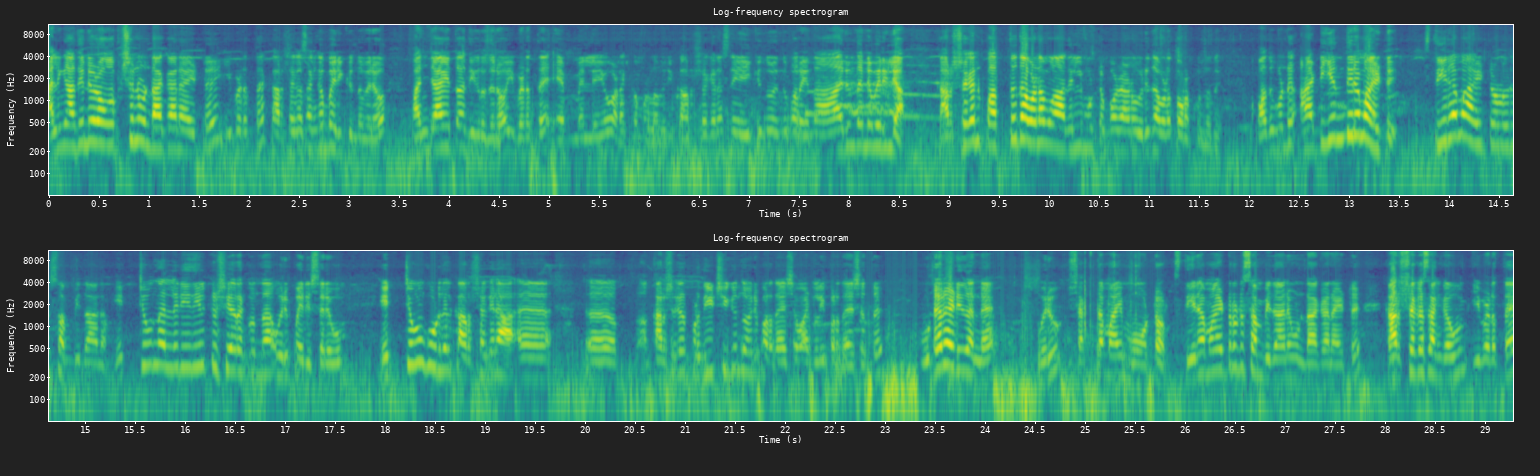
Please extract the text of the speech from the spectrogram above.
അല്ലെങ്കിൽ അതിന്റെ ഒരു ഓപ്ഷൻ ഉണ്ടാക്കാനായിട്ട് ഇവിടുത്തെ കർഷക സംഘം ഭരിക്കുന്നവരോ പഞ്ചായത്ത് അധികൃതരോ ഇവിടുത്തെ എം എൽ എയോ അടക്കമുള്ളവർ കർഷകനെ സ്നേഹിക്കുന്നു എന്ന് പറയുന്ന ആരും തന്നെ വരില്ല. കർഷകൻ പത്ത് തവണ വാതിലിൽ മുട്ടുമ്പോഴാണ് ഒരു തവണ തുറക്കുന്നത്. അപ്പൊ അതുകൊണ്ട് അടിയന്തിരമായിട്ട് സ്ഥിരമായിട്ടുള്ള ഒരു സംവിധാനം ഏറ്റവും നല്ല രീതിയിൽ കൃഷി ഇറക്കുന്ന ഒരു പരിസരവും ഏറ്റവും കൂടുതൽ കർഷകർ കർഷകർ പ്രതീക്ഷിക്കുന്ന ഒരു പ്രദേശമായിട്ടുള്ള ഈ പ്രദേശത്ത് ഉടനടി തന്നെ ഒരു ശക്തമായ മോട്ടോർ സ്ഥിരമായിട്ടൊരു സംവിധാനം ഉണ്ടാക്കാനായിട്ട് കർഷക സംഘവും ഇവിടുത്തെ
